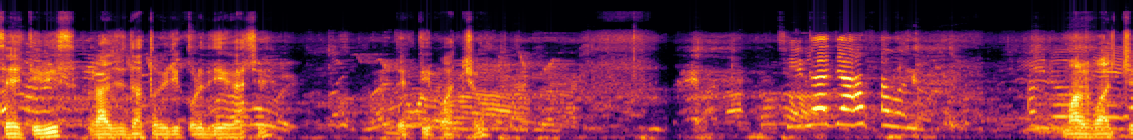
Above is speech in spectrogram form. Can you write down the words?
সেই তিরিশ, রাজদা তৈরি করে দিয়ে গেছে, দেখতেই পাচ্ছ। মাল বাজছে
